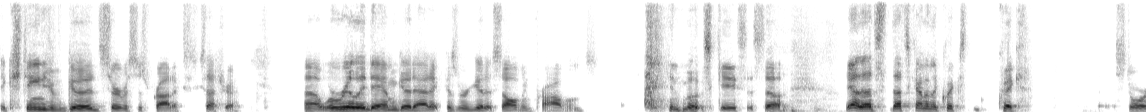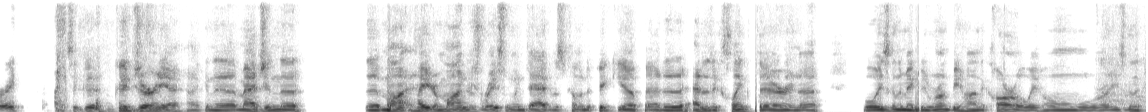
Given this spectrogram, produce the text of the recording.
exchange of goods services products etc uh, we're really damn good at it because we're good at solving problems in most cases. So yeah that's that's kind of the quick quick story. That's a good good journey. I, can uh, imagine the the mind how your mind was racing when dad was coming to pick you up added a clink there and uh well, he's going to make me run behind the car all the way home, or he's going to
